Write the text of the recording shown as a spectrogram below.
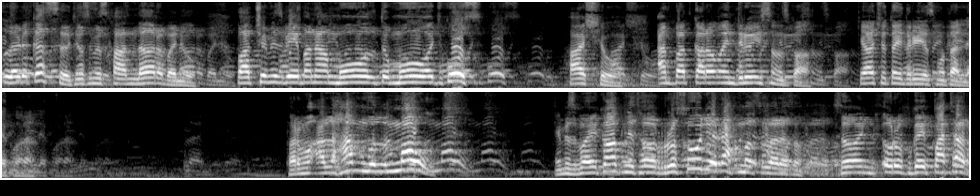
لڑکس ست اس مس خاندار بنو پتہ چھ امس بے بنا، مول تو موج کس ہاشو ام پت کرو ون دری سنز کت کیا چھو تہ دریس متعلق؟ ونان فرمو الحم الموت امس بائی کاک نے تھا رسول رحمت صلی اللہ علیہ وسلم سن عرف گئی پتھر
